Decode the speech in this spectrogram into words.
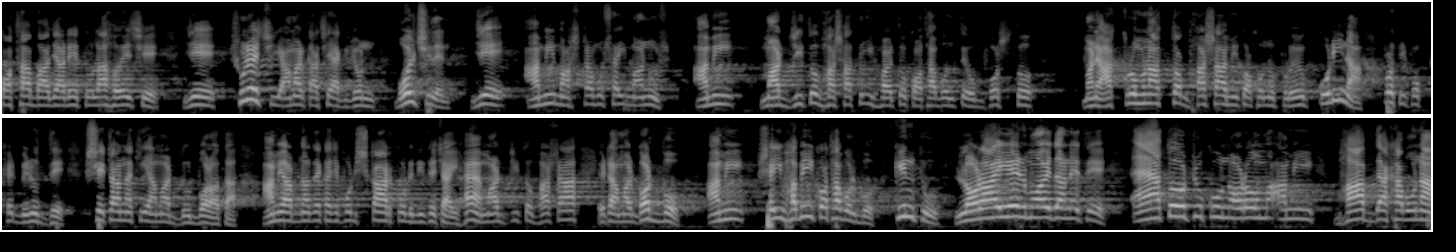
কথা বাজারে তোলা হয়েছে যে, শুনেছি আমার কাছে একজন বলছিলেন যে, আমি মাস্টারমশাই মানুষ, আমি মার্জিত ভাষাতেই হয়তো কথা বলতে অভ্যস্ত মানে আক্রমণাত্মক ভাষা আমি কখনো প্রয়োগ করি না প্রতিপক্ষের বিরুদ্ধে, সেটা নাকি আমার দুর্বলতা। আমি আপনাদের কাছে পরিষ্কার করে দিতে চাই হ্যাঁ মার্জিত ভাষা, এটা আমার গর্ব, আমি সেইভাবেই কথা বলব। কিন্তু লড়াইয়ের ময়দানেতে এতটুকু নরম আমি ভাব দেখাবো না।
